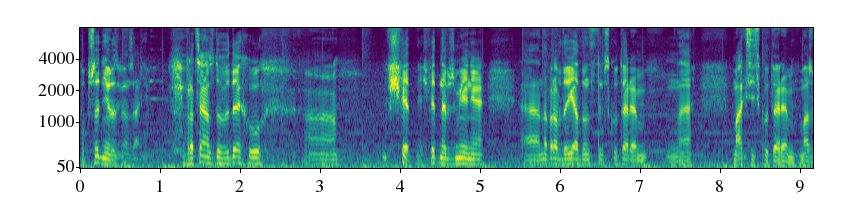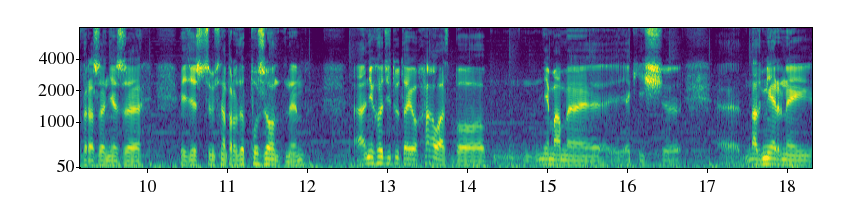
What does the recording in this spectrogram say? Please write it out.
poprzednie rozwiązanie. Wracając do wydechu, e, świetnie, świetne brzmienie. E, Naprawdę jadąc tym skuterem, e, maxi skuterem, masz wrażenie, że jedziesz czymś naprawdę porządnym. Nie chodzi tutaj o hałas, bo nie mamy jakiejś e, e, nadmiernej, e,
